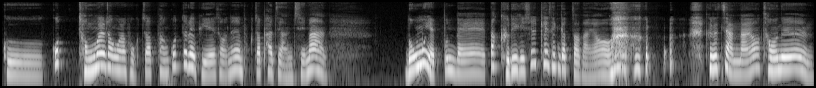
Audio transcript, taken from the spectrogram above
그 꽃, 정말 정말 복잡한 꽃들에 비해서는 복잡하지 않지만 너무 예쁜데 딱 그리기 싫게 생겼잖아요. 그렇지 않나요? 저는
